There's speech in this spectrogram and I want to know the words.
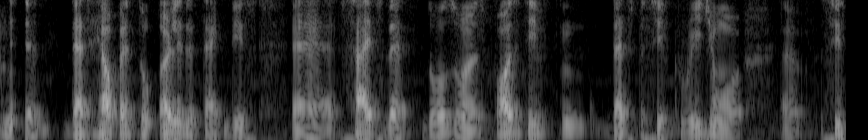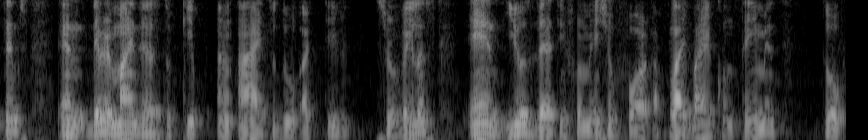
uh, that helped to early detect these uh, sites that those were positive in that specific region or uh, systems, and they remind us to keep an eye to do active surveillance and use that information for apply biocontainment to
